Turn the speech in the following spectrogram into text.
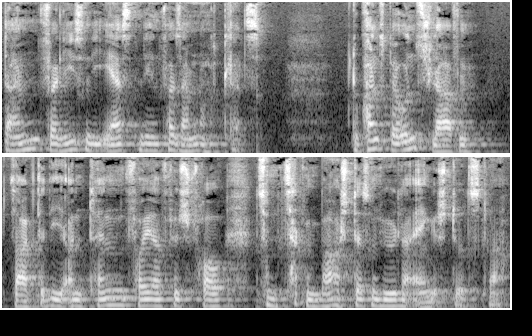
Dann verließen die ersten den Versammlungsplatz. Du kannst bei uns schlafen, sagte die Antennenfeuerfischfrau zum Zackenbarsch, dessen Höhle eingestürzt war.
